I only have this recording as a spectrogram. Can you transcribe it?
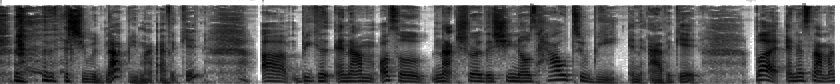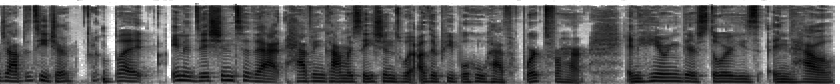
that she would not be my advocate. Uh, because, and I'm also not sure that she knows how to be an advocate. But, and it's not my job to teach her, but in addition to that, having conversations with other people who have worked for her and hearing their stories and how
